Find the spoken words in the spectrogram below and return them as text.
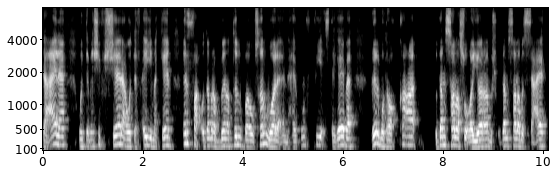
تعالى وأنت ماشي في الشارع وأنت في أي مكان ارفع قدام ربنا طلبة وصلوة لأن هيكون في استجابة غير متوقعة. قدام صلاة صغيرة مش قدام صلاة بالساعات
